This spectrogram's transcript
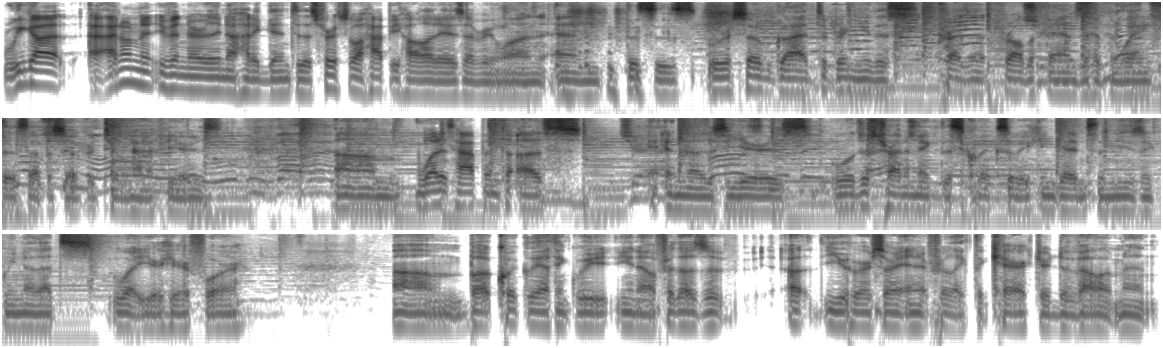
we got. I don't even really know how to get into this. First of all, happy holidays, everyone! And this is we're so glad to bring you this present for all the fans that have been waiting for this episode for two and a half years. Um, what has happened to us in those years? We'll just try to make this quick so we can get into the music. We know that's what you're here for. Um, but quickly, I think we, you know, for those of uh, you who are sort of in it for like the character development,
